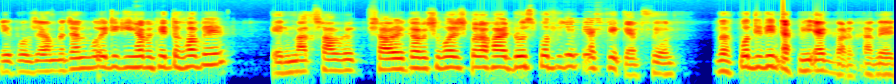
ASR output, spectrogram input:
এ পর্যায়ে আমরা জানব এটি কীভাবে খেতে হবে, এর মাত্র স্বাভাবিক, স্বাভাবিকভাবে সুপারিশ করা হয় ডোজ প্রতিদিন একটি ক্যাপসুল প্রতিদিন আপনি একবার খাবেন।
